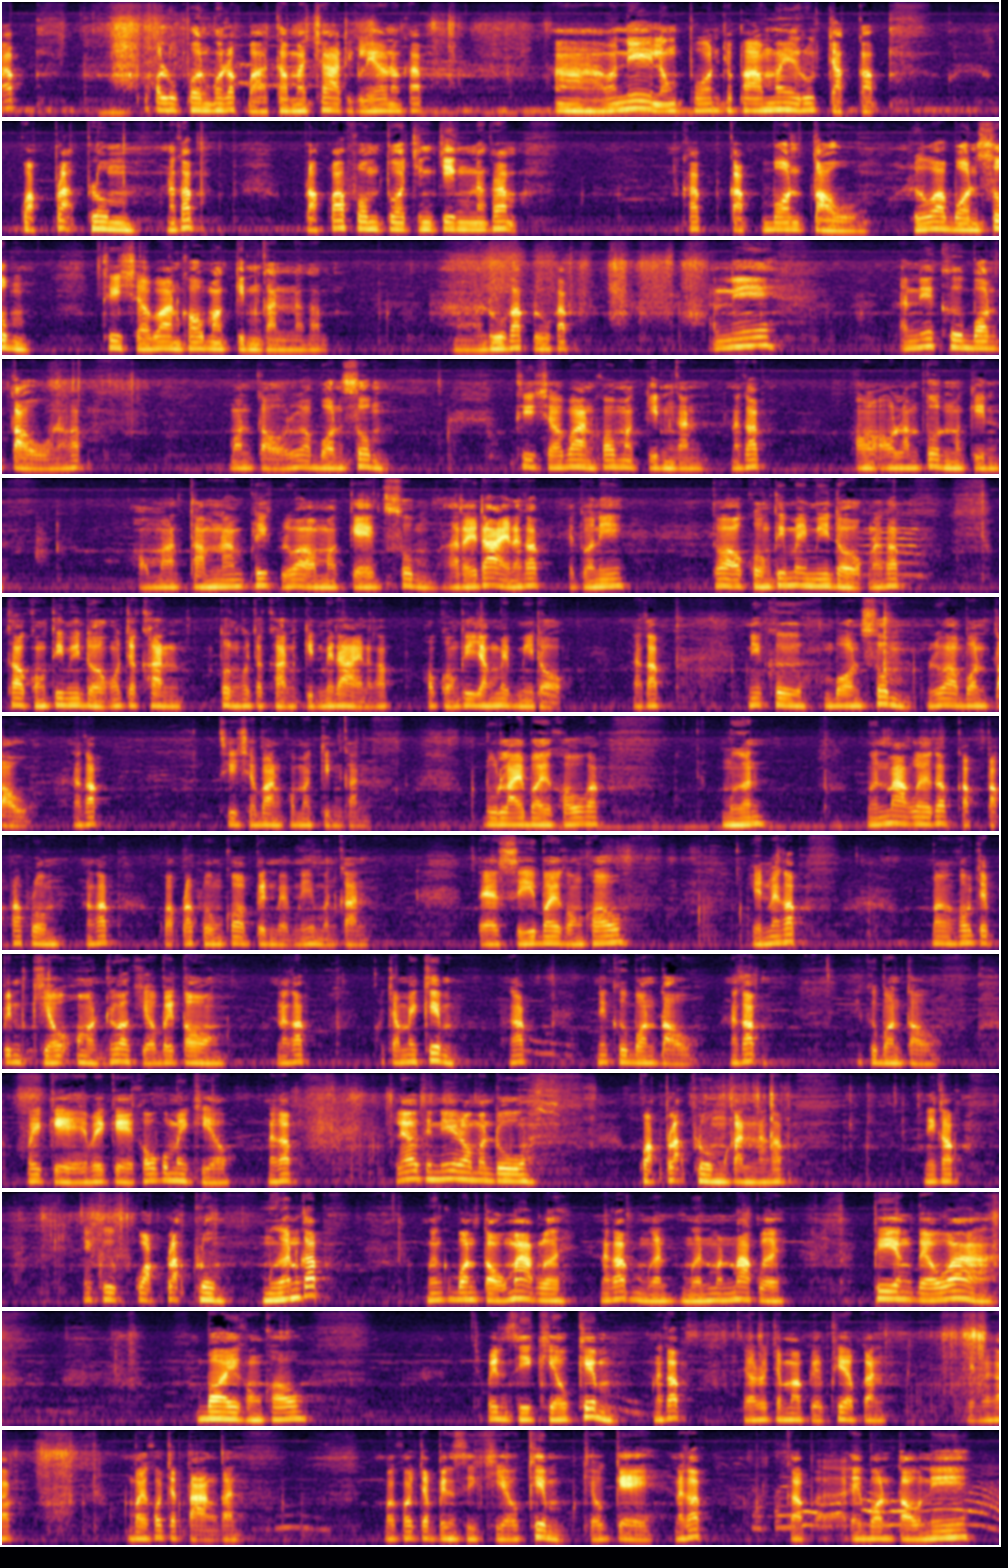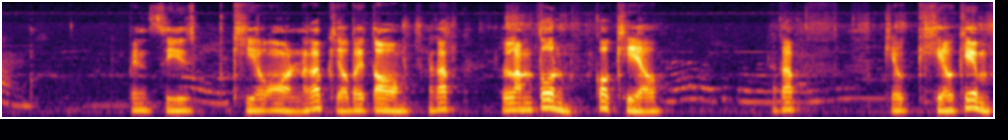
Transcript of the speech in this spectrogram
ครับพวกลุงพลคนรักป่าธรรมชาติอีกแล้วนะครับ อ่าวันนี้หลวงพลจะพาไม่รู้จักกับกวักพระพรมนะครับกวักพระพรมตัวจริง ๆนะครับครับกับบอลเต่าหรือว่าบอลส้มที่ชาวบ้านเขามากินกันนะครับดูครับดูครับ อันนี้อันนี้คือบอลเต่านะครับบอลเต่าหรือว่าบอลส้ม ที่ชาวบ้านเขามากินกันนะครับ เอาเอาลำต้นมากิน เอามาทำน้ำพริกหรือว่าเอามาแกงส้มอะไรได้นะครับไอตัวนี้ถ้าเอาของที่ไม่มีดอกนะครับ ถ้าเอาของที่มีดอกก็จะคัน ต้นก็จะคันกินไม่ได้นะครับ เอาของที่ยังไม่มีดอกนะครับ นี่คือบอนส้มหรือว่าบอนเต่านะครับ ที่ชาวบ้านเขามากินกัน ดูลายใบเขาครับ เหมือนเหมือนมากเลยครับกับปักพระพรหมนะครับกวักพระพรหมก็เป็นแบบนี้เหมือนกัน แต่สีใบของเขาเห็นไหมครับ เขาจะเป็นเขียวอ่อนหรือว่าเขียวใบตองนะครับเขาจะไม่เข้มนะครับ นี่คือบอลเต่านะครับ นี่คือบอลเต่าใบแก่ใบแก่เขาก็ไม่เขียวนะครับ แล้วทีนี้เรามาดูกวักพระพรมกันนะครับ นี่ครับ นี่คือกวักพระพรมเหมือนครับ เหมือนกับบอลเต่ามากเลยนะครับ เหมือนเหมือนมันมากเลย เพียงแต่ว่าใบของเขาจะเป็นสีเขียวเข้มนะครับ เดี๋ยวเราจะมาเปรียบเทียบกัน เห็นไหมครับ ใบเขาจะต่างกันใบเขาจะเป็นสีเขียวเข้ม เขียวแก่นะครับ กับไอบอลเต่านี้ เป็นสีเขียวอ่อนนะครับ เขียวใบตองนะครับลำต้นก็เขียวนะครับ เขียวเขียวเข้ม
